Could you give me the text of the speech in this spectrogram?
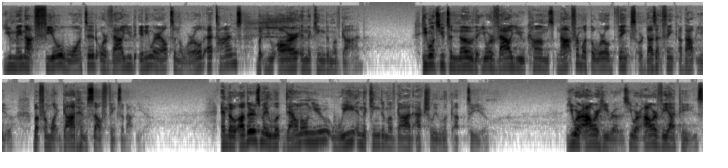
You may not feel wanted or valued anywhere else in the world at times, but you are in the kingdom of God. He wants you to know that your value comes not from what the world thinks or doesn't think about you, but from what God Himself thinks about you. And though others may look down on you, we in the kingdom of God actually look up to you. You are our heroes. You are our VIPs.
